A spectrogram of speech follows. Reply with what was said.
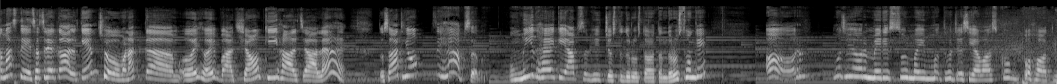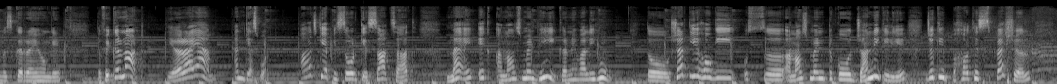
नमस्ते, सत केम छो? वनक्कम ओए होए, बादशाहों की हाल चाल है? तो साथियों से हैं आप सब? उम्मीद है कि आप सभी चुस्त, दुरुस्त और तंदुरुस्त होंगे। और मुझे और मेरी सुरमई मधुर जैसी आवाज़ को बहुत मिस कर रहे होंगे। तो फ़िक्र not, here I am. And guess what आज के एपिसोड के साथ साथ मैं एक अनाउंसमेंट भी करने वाली हूँ। तो शर्त ये होगी उस अनाउंसमेंट को जानने के लिए जो कि बहुत ही स्पेशल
